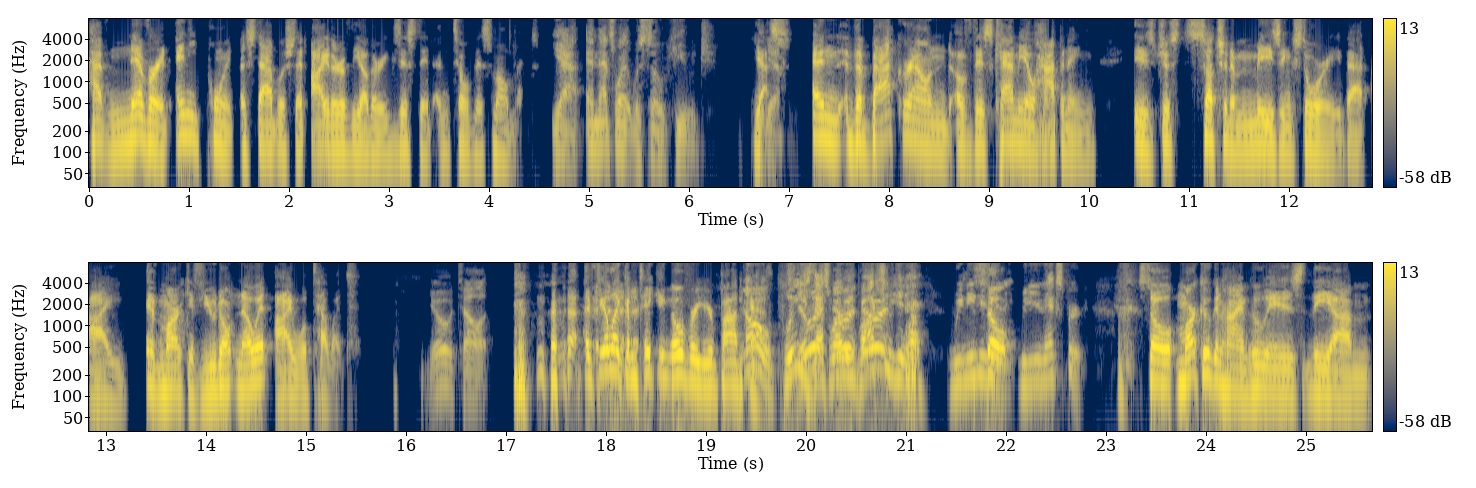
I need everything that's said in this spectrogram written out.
have never at any point established that either of the other existed until this moment. yeah, and that's why it was so huge. Yes. And the background of this cameo happening is just such an amazing story that I if Mark, if you don't know it, I will tell it. Yo, tell it. I feel like I'm taking over your podcast. No, please, Do it, that's why we it, brought you here. We need So- we need an expert. So Marc Guggenheim, who is the um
